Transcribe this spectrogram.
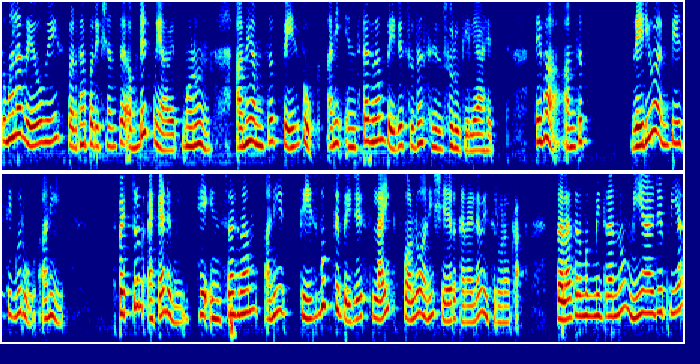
तुम्हाला वेळोवेळी स्पर्धा परीक्षांचे अपडेट मिळावेत म्हणून आम्ही आमचं फेसबुक आणि इंस्टाग्राम पेजेससुद्धा सुरू केले आहेत. तेव्हा आमचं radio M P S C Guru आणि स्पेक्ट्रम अकॅडमी हे इंस्टाग्राम आणि फेसबुकचे पेजेस लाईक फॉलो आणि शेअर करायला विसरू नका. चला तर मग मित्रांनो मी आर जे प्रिया.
